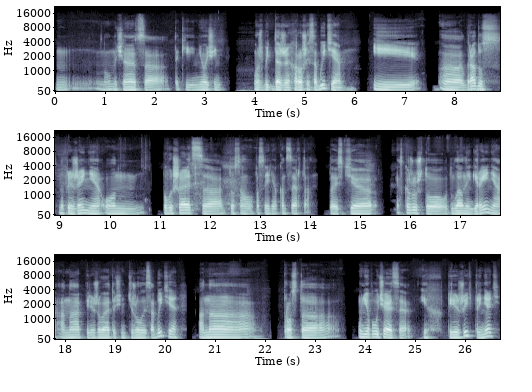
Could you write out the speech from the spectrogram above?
ну, начинаются такие не очень, может быть, даже хорошие события, и э, градус напряжения, он повышается до самого последнего концерта. То есть э, я скажу, что главная героиня, она переживает очень тяжелые события, она просто... У нее получается их пережить, принять,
